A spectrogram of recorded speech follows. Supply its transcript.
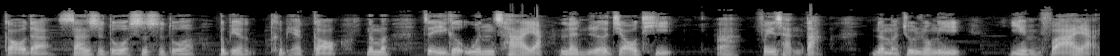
高的三十多、四十多。特别特别高，那么这一个温差呀，冷热交替啊，非常大，那么就容易引发呀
